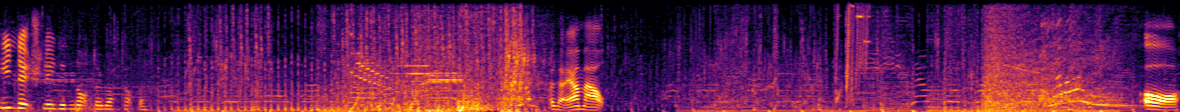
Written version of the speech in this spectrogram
He literally did not go back up there. Okay, I'm out. Oh,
